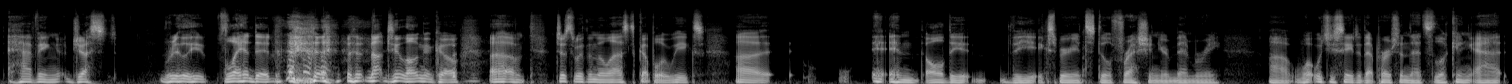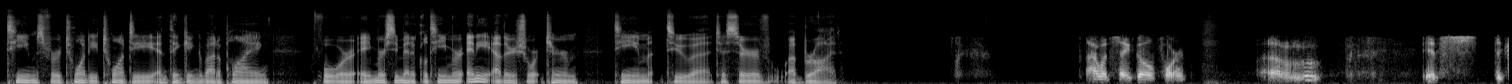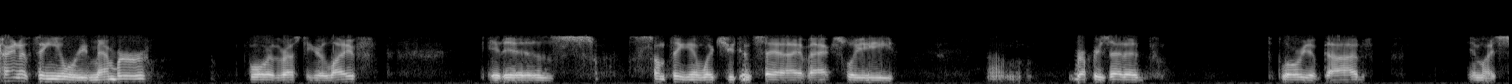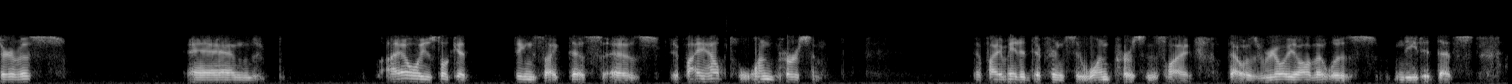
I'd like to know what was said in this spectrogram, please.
having just really landed not too long ago, um, just within the last couple of weeks, uh, and all the the experience still fresh in your memory. Uh, what would you say to that person that's looking at teams for 2020 and thinking about applying for a Mercy Medical team or any other short term team to uh, to serve abroad? I would say go for it. Um, it's the kind of thing you'll remember for the rest of your life. It is something in which you can say, I have actually um, represented the glory of God in my service. And I always look at things like this as if I helped one person, if I made a difference in one person's life, that was really all that was needed. That's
